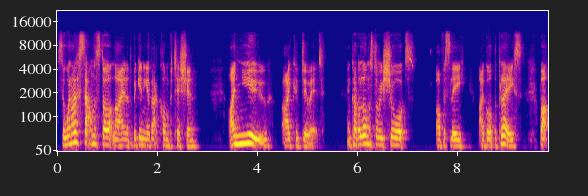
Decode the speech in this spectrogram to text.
So when I sat on the start line at the beginning of that competition, I knew I could do it. And cut a long story short, obviously I got the place, but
